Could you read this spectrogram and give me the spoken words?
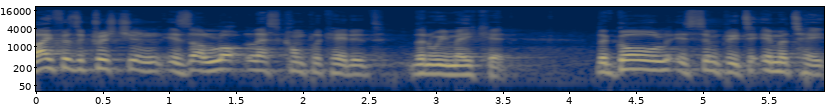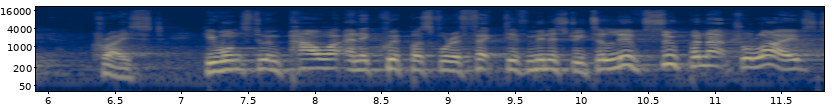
Life as a Christian is a lot less complicated than we make it. The goal is simply to imitate Christ. He wants to empower and equip us for effective ministry, to live supernatural lives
